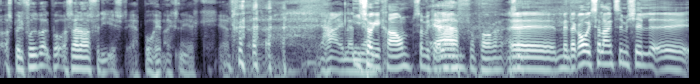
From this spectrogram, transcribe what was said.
og spille fodbold på. Og så er det også fordi, jeg, ja, Bo Henriksen, jeg, jeg, jeg, jeg har et eller andet... Ishok i kraven, som vi kalder ja, ham. for pokker. Altså, Øh, men der går ikke så lang tid, Michel. Øh,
